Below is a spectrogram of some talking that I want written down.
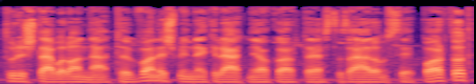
turistából annál több van, és mindenki látni akarta ezt az álomszép partot,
